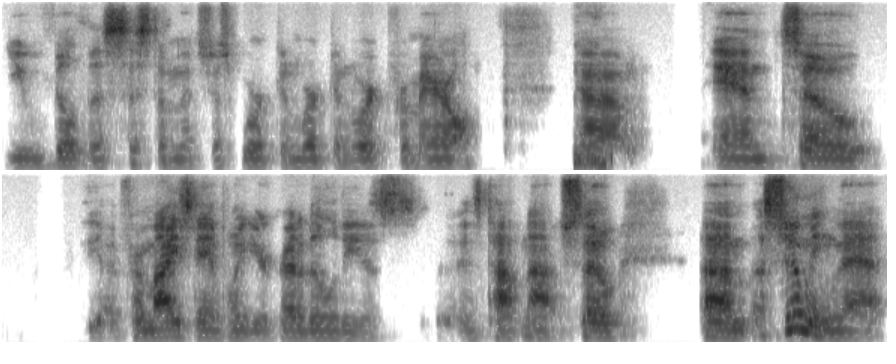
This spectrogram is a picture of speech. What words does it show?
you built this system that's just worked and worked and worked for Merrill. Mm-hmm. Um, and so, yeah, from my standpoint, your credibility is is top notch. So, um, assuming that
